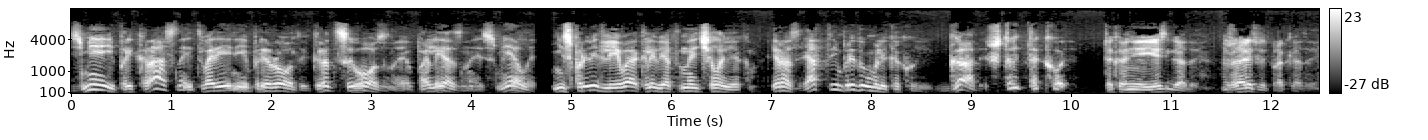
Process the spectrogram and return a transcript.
Змеи – прекрасные творения природы, грациозные, полезные, смелые, несправедливо оклеветанные человеком. И разряд им придумали какой. Гады, что это такое? Так они и есть гады. Жалить ведь проклятые.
